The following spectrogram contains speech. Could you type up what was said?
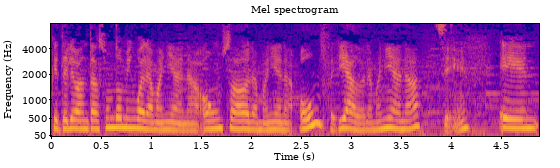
que te levantas un domingo a la mañana, o un sábado a la mañana, o un feriado a la mañana, Sí. en-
